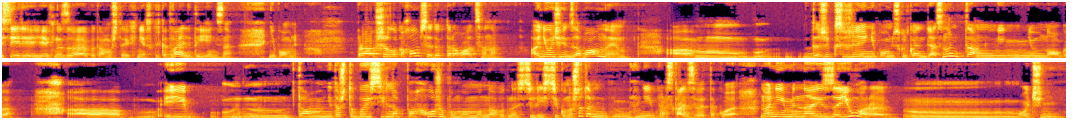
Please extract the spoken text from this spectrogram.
серии я их называю, потому что их несколько. Два или три, я не знаю, не помню. Про Шерлока Холмса и доктора Ватсона. Они очень забавные. Даже, к сожалению, не помню, сколько они длятся. Ну, там не- немного. А, И там не то чтобы сильно похоже, по-моему, на вот на стилистику, но что-то в ней проскальзывает такое. Но они именно из-за юмора очень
